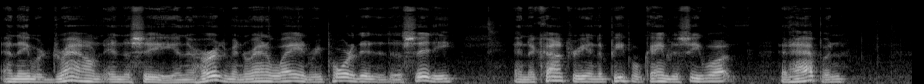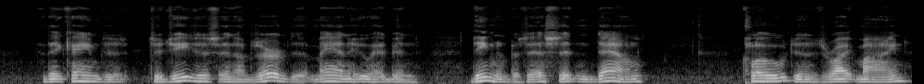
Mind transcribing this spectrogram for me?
and they were drowned in the sea. And the herdsmen ran away and reported it to the city and the country, and the people came to see what had happened. They came to, to Jesus and observed the man who had been demon possessed sitting down, clothed in his right mind,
